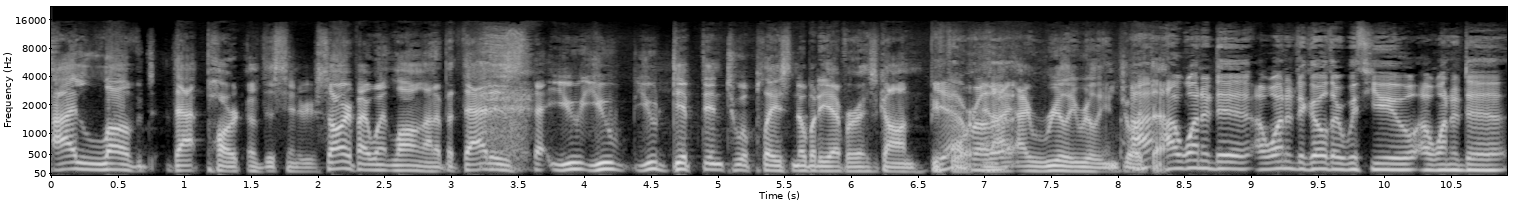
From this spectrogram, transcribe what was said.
I loved that part of this interview. Sorry if I went long on it, but that is that you you you dipped into a place nobody ever has gone Yeah, before, and. I, I really really enjoyed I, that. I wanted to I wanted to go there with you. I wanted to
